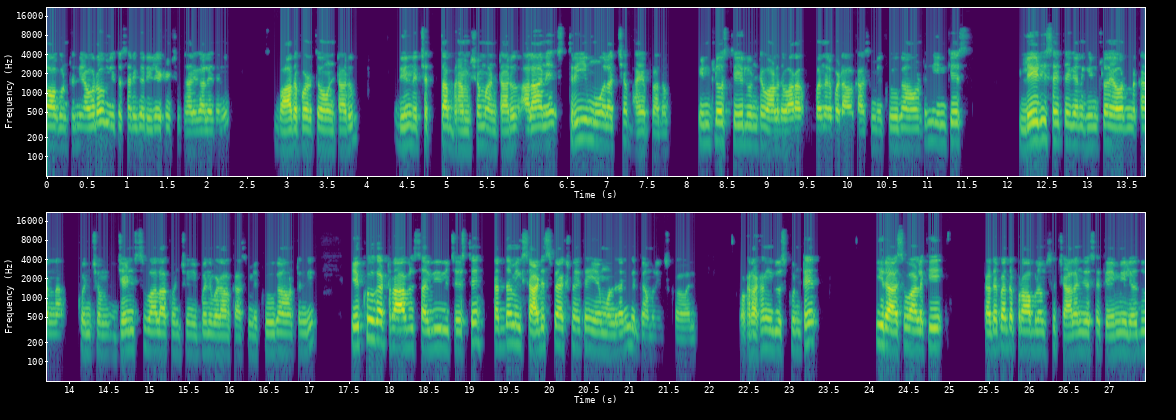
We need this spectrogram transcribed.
బాగుంటుంది. ఎవరో మీతో సరిగా రిలేషన్షిప్ జరగాలేదని బాధపడుతూ ఉంటారు. దీనిని చిత్త భ్రంశం అంటారు. అలానే స్త్రీ మూలచ్చ భయప్రదం. ఇంట్లో స్త్రీలు ఉంటే వాళ్ళ ద్వారా ఇబ్బందులు పడే అవకాశం ఎక్కువగా ఉంటుంది. ఇన్ కేస్ లేడీస్ అయితే కనుక ఇంట్లో ఎవరికన్నా కొంచెం జెంట్స్ వాళ్ళ కొంచెం ఇబ్బంది పడే అవకాశం ఎక్కువగా ఉంటుంది. ఎక్కువగా ట్రావెల్స్ అవి ఇవి చేస్తే పెద్ద మీకు సాటిస్ఫాక్షన్ అయితే ఏముండదని మీరు గమనించుకోవాలి. ఒక రకంగా చూసుకుంటే ఈ రాశి వాళ్ళకి పెద్ద పెద్ద ప్రాబ్లమ్స్ ఛాలెంజెస్ అయితే ఏమీ లేదు.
